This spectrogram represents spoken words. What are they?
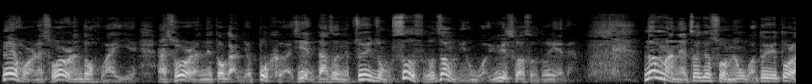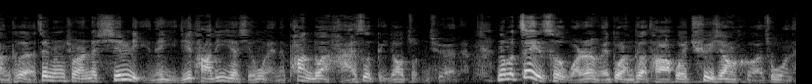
那会儿呢，所有人都怀疑，哎，所有人呢都感觉不可信。但是呢，最终事实证明我预测是对的。那么呢，这就说明我对于杜兰特这名球员的心理呢，以及他的一些行为呢，判断还是比较准确的。那么这次我认为杜兰特他会去向何处呢？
